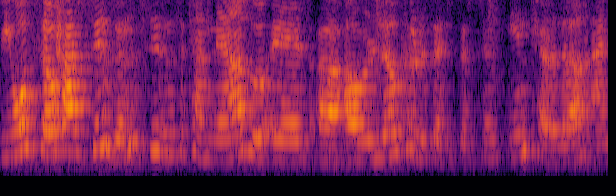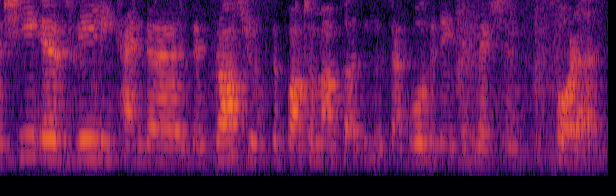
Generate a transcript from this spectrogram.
We also have Susan, Susan Sakanya, who is uh, our local research assistant in Kerala, and she is really kind of the grassroots, the bottom-up person who's done all the data collection for us,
